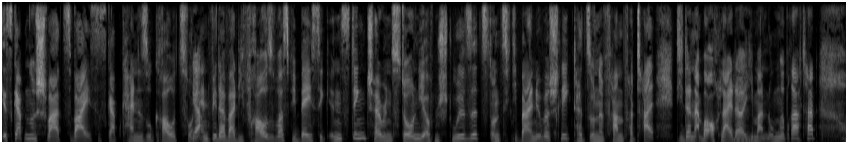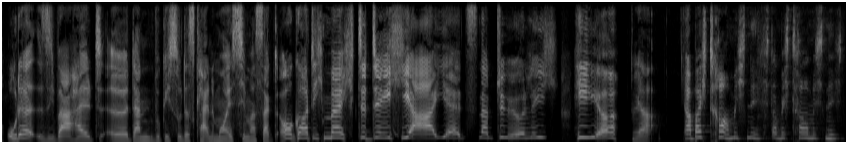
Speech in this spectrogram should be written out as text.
es gab nur schwarz-weiß, es gab keine so Grauzonen. Ja. Entweder war die Frau sowas wie Basic Instinct, Sharon Stone, die auf dem Stuhl sitzt und sich die Beine überschlägt, halt so eine femme fatale, die dann aber auch leider Mhm. jemanden umgebracht hat. Oder sie war halt äh, dann wirklich so das kleine Mäuschen, was sagt, oh Gott, ich möchte dich, ja, jetzt natürlich, hier. Ja. Aber ich traue mich nicht, aber ich traue mich nicht.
